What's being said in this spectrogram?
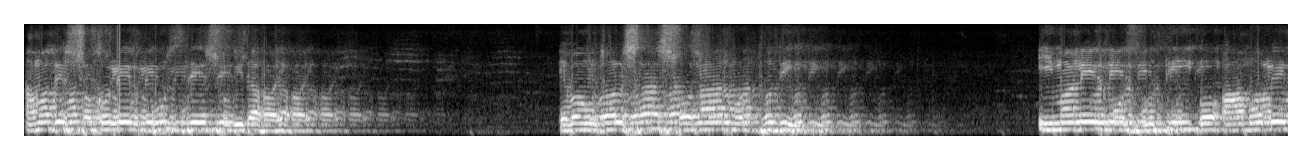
আমাদের সকলের বুঝতে সুবিধা হয় এবং জলসা সোনার মধ্য দিয়ে ইমানের মজবুতি ও আমলের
